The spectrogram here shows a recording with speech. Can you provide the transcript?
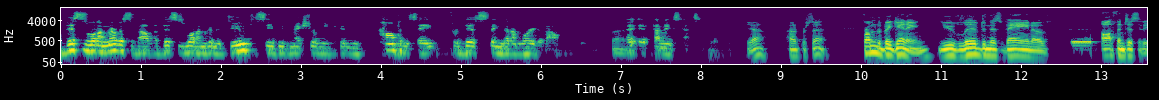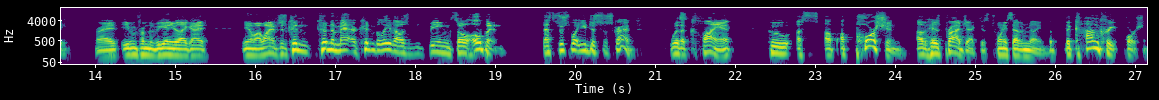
this is what I'm nervous about, but this is what I'm going to do to see if we can make sure we can compensate for this thing that I'm worried about. Right. If that makes sense. Yeah, 100%. From the beginning, you've lived in this vein of authenticity, right? Even from the beginning, you're like, I, you know, my wife just couldn't, couldn't imagine or couldn't believe I was being so open. That's just what you just described with a client who a, a, a portion of his project is 27 million. The, the concrete portion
